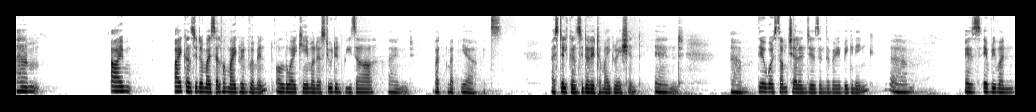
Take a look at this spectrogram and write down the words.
Um, I'm I consider myself a migrant woman, although I came on a student visa and but but yeah, it's I still consider it a migration and um, there were some challenges in the very beginning um, as everyone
